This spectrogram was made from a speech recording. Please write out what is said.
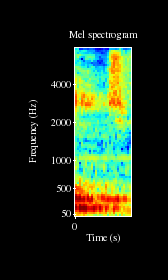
Rampage.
